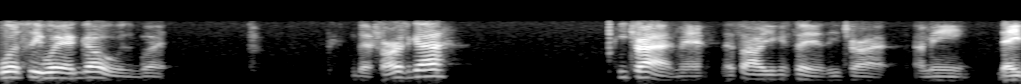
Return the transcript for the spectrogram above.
we'll see where it goes. But the first guy, he tried, man. That's all you can say is he tried. I mean, they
